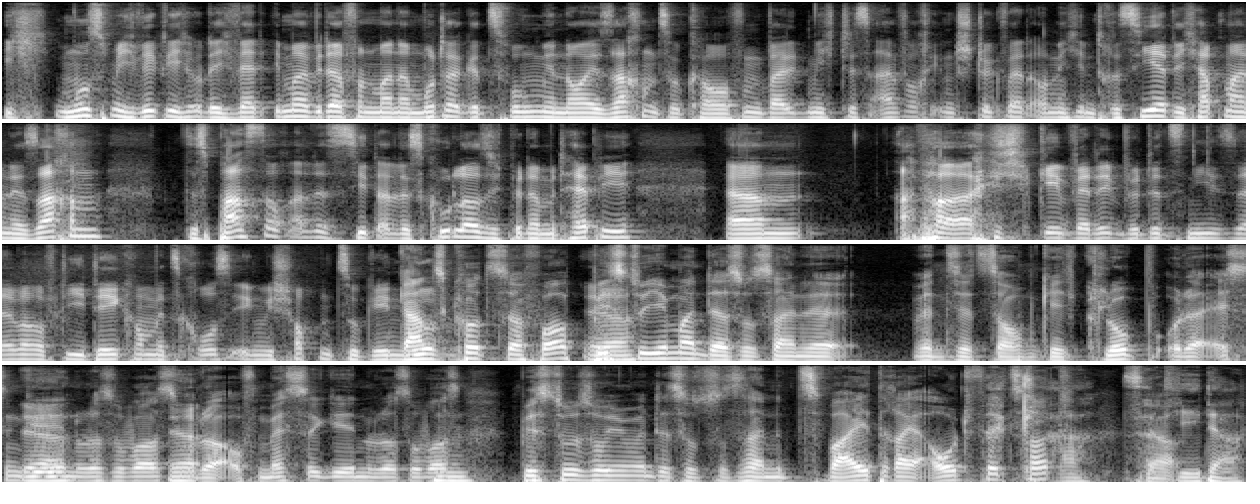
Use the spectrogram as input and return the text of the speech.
ich muss mich wirklich oder ich werde immer wieder von meiner Mutter gezwungen, mir neue Sachen zu kaufen, weil mich das einfach ein Stück weit auch nicht interessiert. Ich habe meine Sachen, das passt auch alles, sieht alles cool aus, ich bin damit happy. Ähm, aber ich würde jetzt nie selber auf die Idee kommen, jetzt groß irgendwie shoppen zu gehen. Ganz Nur, kurz davor, bist ja. du jemand, der so seine wenn es jetzt darum geht, Club oder Essen ja. gehen oder sowas ja. oder auf Messe gehen oder sowas, mhm. bist du so jemand, der so seine zwei, drei Outfits hat? Das ja. hat jeder.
